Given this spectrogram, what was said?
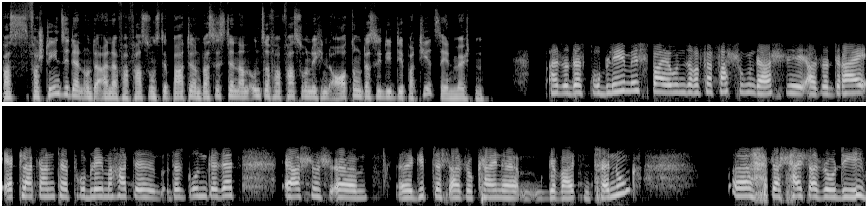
Was verstehen Sie denn unter einer Verfassungsdebatte und was ist denn an unserer Verfassung nicht in Ordnung, dass Sie die debattiert sehen möchten? Also das Problem ist bei unserer Verfassung, dass sie also drei eklatante Probleme hatte, das Grundgesetz. Erstens ähm, äh, gibt es also keine Gewaltentrennung. Äh, das heißt also, die,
